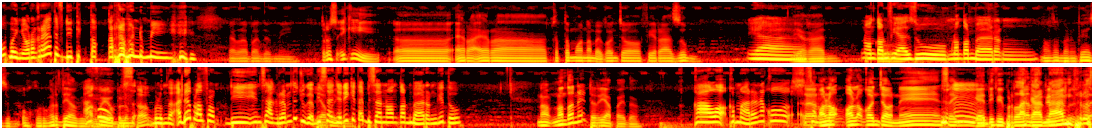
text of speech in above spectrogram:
oh banyak orang kreatif di TikTok karena pandemi. karena pandemi terus iki eh, era-era ketemuan sampai konco via zoom ya. iya kan Nonton via Zoom, nonton bareng. nonton bareng via zoom oh kurang ngerti aku, Aku ya belum tahu. Belum tahu. Ada platform di Instagram itu juga Iya, bisa. Jadi ini? kita bisa nonton bareng gitu. Nah, nontonnya dari apa itu Kalau kemarin aku sem- ono ono koncone sing gawe TV perlangganan Share terus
